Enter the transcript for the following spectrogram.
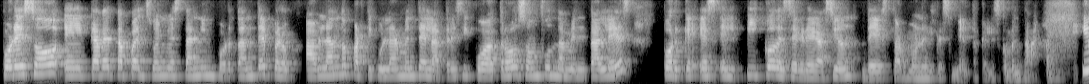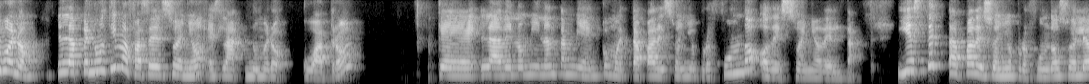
Por eso eh, cada etapa del sueño es tan importante, pero hablando particularmente de la 3 y 4, son fundamentales porque es el pico de segregación de esta hormona del crecimiento que les comentaba. Y bueno, la penúltima fase del sueño es la número 4 que la denominan también como etapa de sueño profundo o de sueño delta. Y esta etapa de sueño profundo suele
